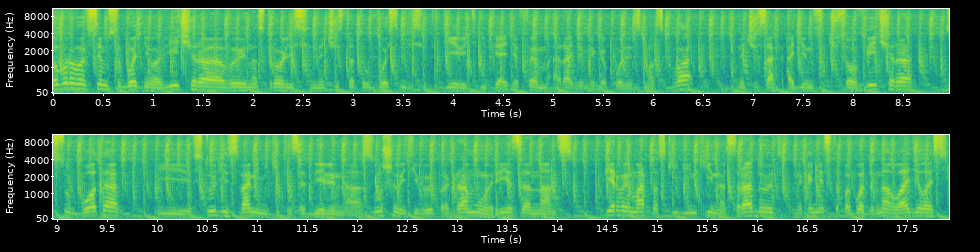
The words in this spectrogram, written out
Доброго всем субботнего вечера. Вы настроились на частоту 89,5 FM эм радио Мегаполис Москва. На часах 11 часов вечера, суббота. И в студии с вами Никита Забелин. А слушаете вы программу «Резонанс». Первые мартовские деньки нас радуют. Наконец-то погода наладилась.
